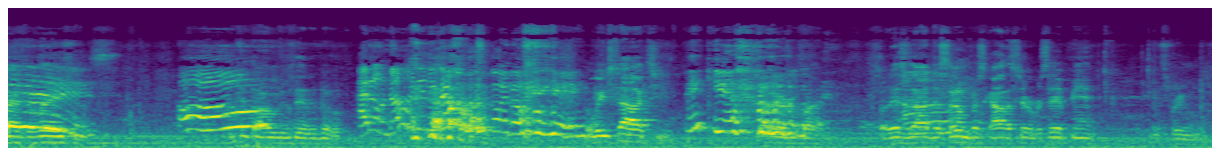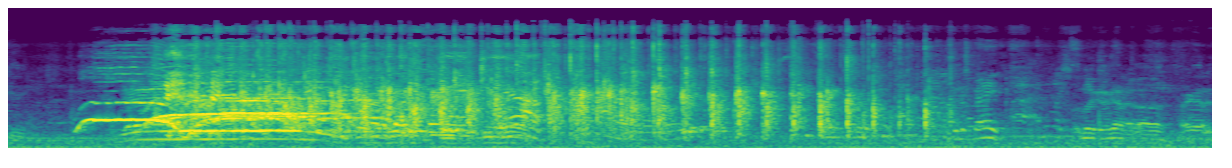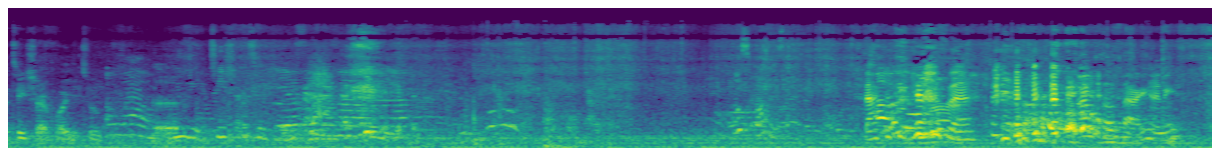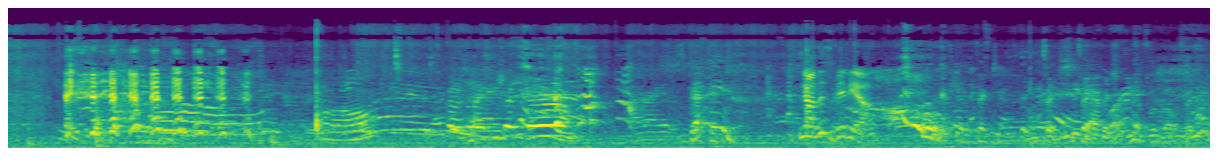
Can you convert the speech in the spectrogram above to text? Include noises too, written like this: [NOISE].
Congratulations. What you Oh, thought we was here to do? I don't know. I didn't know what was going on. here. [LAUGHS] We shocked you. Thank you. Everybody. So this is our December scholarship recipient, Miss Freeman McGee. Woo! So look, I got a, uh, I got a T-shirt for you too. Oh wow. Yeah. You need a t-shirt too. [LAUGHS] girl. Whose phone is that? I'm so sorry, honey. Dang. no, this video. Take,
